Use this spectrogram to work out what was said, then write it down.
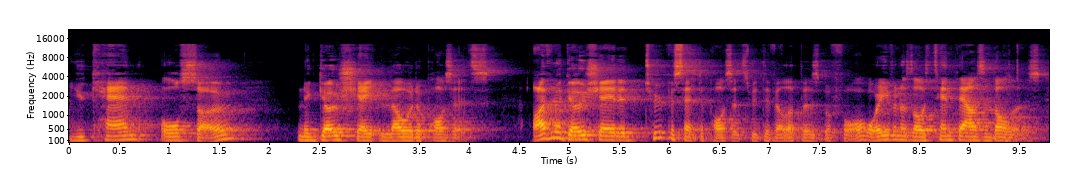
you can also negotiate lower deposits. I've negotiated 2% deposits with developers before, or even as low as $10,000.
